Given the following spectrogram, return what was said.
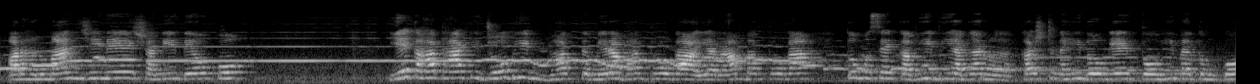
और हनुमान जी ने शनिदेव को ये कहा था कि जो भी भक्त, मेरा भक्त होगा या राम भक्त होगा तुम उसे कभी भी अगर कष्ट नहीं दोगे तो ही मैं तुमको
